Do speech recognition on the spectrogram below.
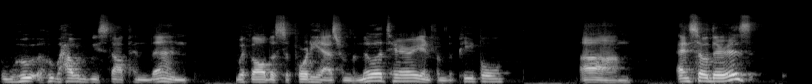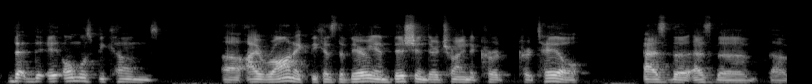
who, who how would we stop him then with all the support he has from the military and from the people? Um, and so there is that it almost becomes uh, ironic because the very ambition they're trying to cur- curtail, as the as the uh,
